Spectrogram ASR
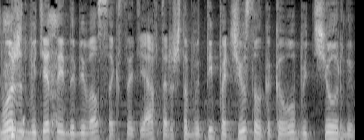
Может быть, это и добивался, кстати, автор, чтобы ты почувствовал, каково быть черным.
